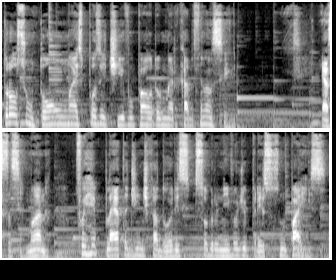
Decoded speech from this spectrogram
trouxe um tom mais positivo para o mercado financeiro. Esta semana foi repleta de indicadores sobre o nível de preços no país.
